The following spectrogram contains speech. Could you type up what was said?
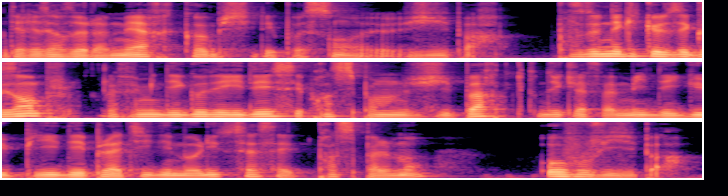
des réserves de la mer comme chez les poissons vivipares. Pour vous donner quelques exemples, la famille des Godéidés, c'est principalement vivipares, tandis que la famille des Guppies, des Platies, des Mollies, tout ça, ça va être principalement ovovivipares.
